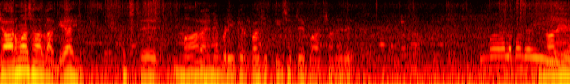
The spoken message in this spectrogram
11ਵਾਂ ਸਾਲ ਲੱਗ ਗਿਆ ਸੀ। ਤੇ ਮਹਾਰਾਜ ਨੇ ਬੜੀ ਕਿਰਪਾ ਕੀਤੀ ਸੱਚੇ ਪਾਤਸ਼ਾਹ ਨੇ ਤੇ ਨਾਲੇ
